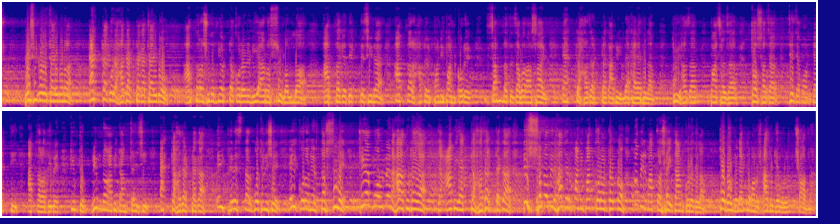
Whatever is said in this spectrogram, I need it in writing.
বেশি করে চাইব না, একটা করে হাজার টাকা চাইব। আপনারা শুধু নিয়তটা করেন ইয়া রসুল আল্লাহ আপনাকে দেখতেছি না। আপনার হাতের পানি পান করে জান্নাতে যাবার আশায় একটা হাজার টাকা আমি লেখাইয়া দিলাম। দুই হাজার, পাঁচ হাজার, দশ হাজার, যে যেমন ব্যক্তি আপনারা দিবেন। কিন্তু নিম্ন আমি দাম চাইছি একটা হাজার টাকা। এই ফেরেস্তার মজলিসে, এই কোরআনের তাফসিরে কে বলবেন হাত উঠাইয়া যে আমি একটা হাজার টাকা বিশ্ব নবীর হাতের পানি পান করার জন্য নবীর মাদ্রাসায় দান করে দিলাম। কে বলবেন? একটা মানুষ হাত উঠিয়ে বলবেন ইনশাআল্লাহ।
